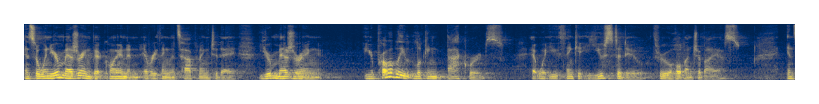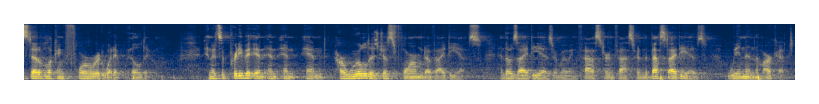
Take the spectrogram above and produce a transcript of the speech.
And so when you're measuring Bitcoin and everything that's happening today, you're measuring, you're probably looking backwards at what you think it used to do through a whole bunch of bias instead of looking forward what it will do. And it's a pretty bit, and, and, and, and our world is just formed of ideas. And those ideas are moving faster and faster. And the best ideas win in the market.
